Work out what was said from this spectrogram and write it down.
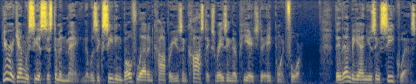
Here again we see a system in Maine that was exceeding both lead and copper using caustics, raising their pH to 8.4. They then began using Sequest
